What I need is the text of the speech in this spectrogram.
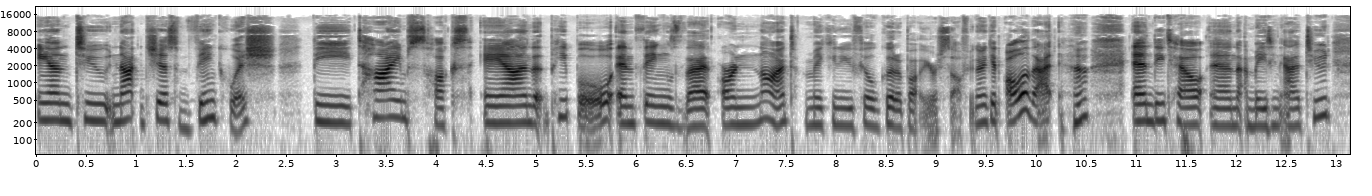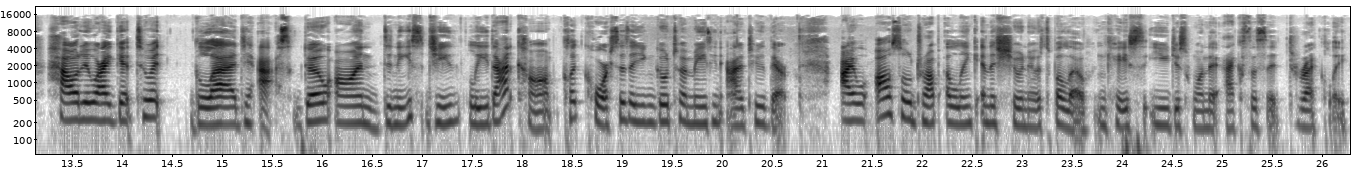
and to not just vanquish the time sucks and people and things that are not making you feel good about yourself. You're going to get all of that and detail and amazing attitude. How do I get to it? glad to ask. Go on deniseglee.com, click courses, and you can go to Amazing Attitude there. I will also drop a link in the show notes below in case you just want to access it directly.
